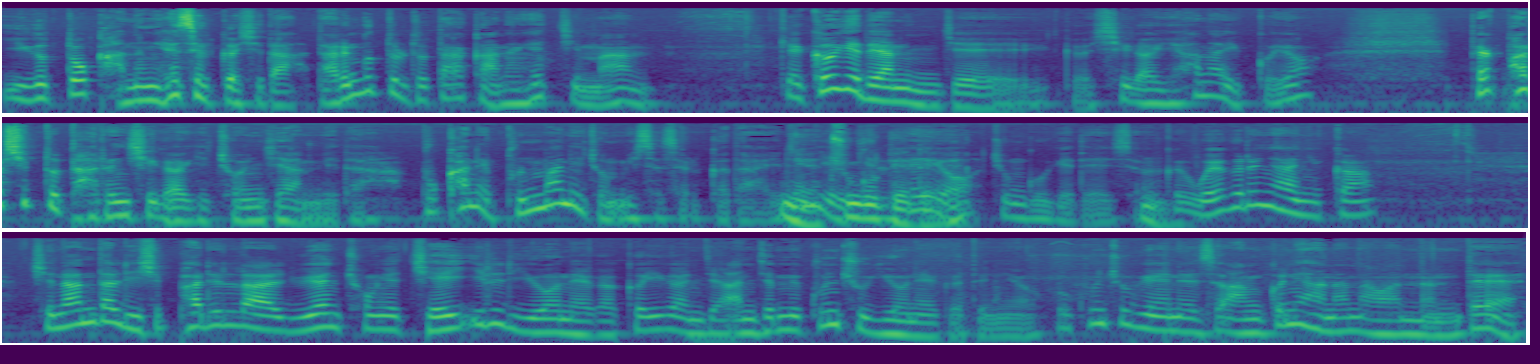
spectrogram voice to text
이것도 가능했을 것이다. 다른 것들도 다 가능했지만 거기에 대한 이제 그 시각이 하나 있고요. 180도 다른 시각이 존재합니다. 북한에 불만이 좀 있었을 거다. 이런 네, 얘기를 중국에 해요. 대해. 중국에 대해서. 음. 그 왜 그러냐 하니까 지난달 28일 날 유엔 총회 제1위원회가 거기가 이제 안전 및 군축위원회거든요. 그 군축위원회에서 안건이 하나 나왔는데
